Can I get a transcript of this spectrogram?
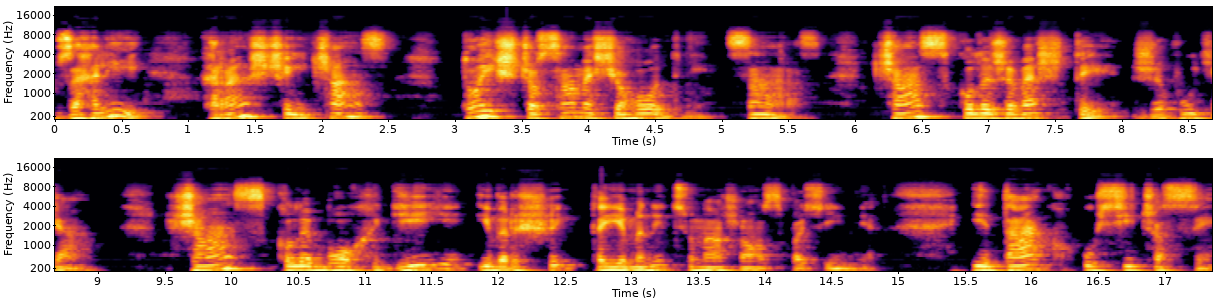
Взагалі, кращий час той, що саме сьогодні, зараз, час, коли живеш ти, живу я, час, коли Бог діє і вершить таємницю нашого спасіння. І так усі часи.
